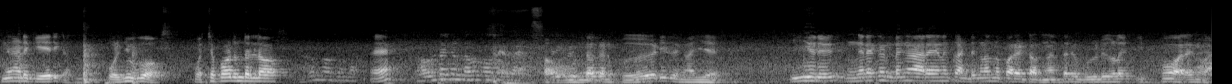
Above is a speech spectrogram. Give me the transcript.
ഇങ്ങനെ അവിടെ കയറി കണ്ടു പൊളിഞ്ഞു പോവോ? ഒച്ചപ്പാടുണ്ടല്ലോ? ഏ? സൗണ്ടൊക്കെ. പേടി അയ്യേ. ഈ ഒരു ഇങ്ങനെയൊക്കെ ഉണ്ടെങ്കിൽ ആരെങ്കിലും കണ്ടുങ്ങളെന്ന് പറയട്ടോ. അങ്ങനത്തെ ഒരു വീടുകൾ ഇപ്പോൾ ആരെങ്കിലും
